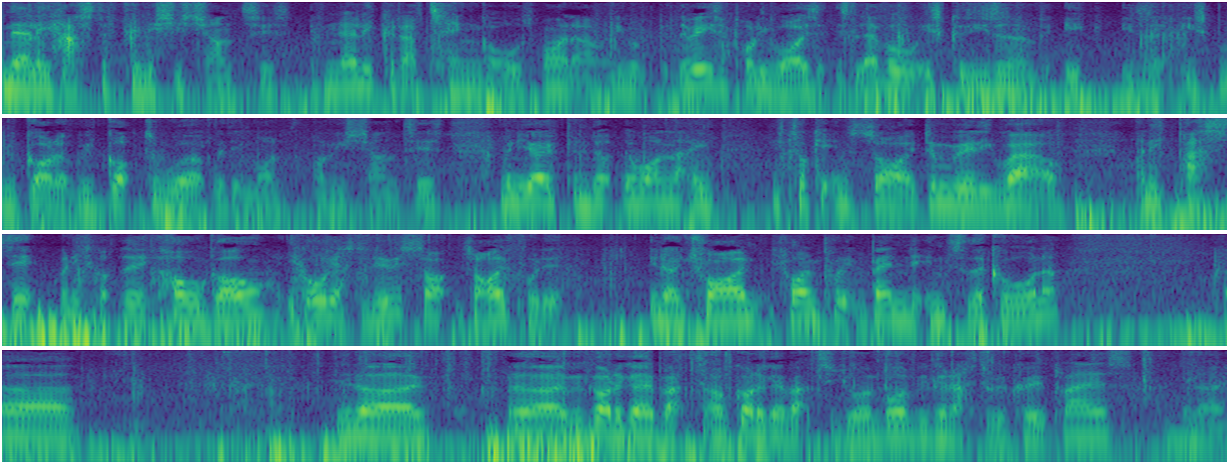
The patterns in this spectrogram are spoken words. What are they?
Nelly has to finish his chances. If Nelly could have ten goals by now, and he, would- the reason probably why he's at this level is because he doesn't. He, he doesn't he's, we've got to, we've got to work with him on, on his chances. When he opened up the one that he, he took it inside, done really well, and he passed it when he's got the whole goal. He, all he has to do is side foot it, you know, try and try and put it, bend it into the corner. Uh, you know, uh, we've got to go back. To, I've got to go back to join board. We're going to have to recruit players. You know,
